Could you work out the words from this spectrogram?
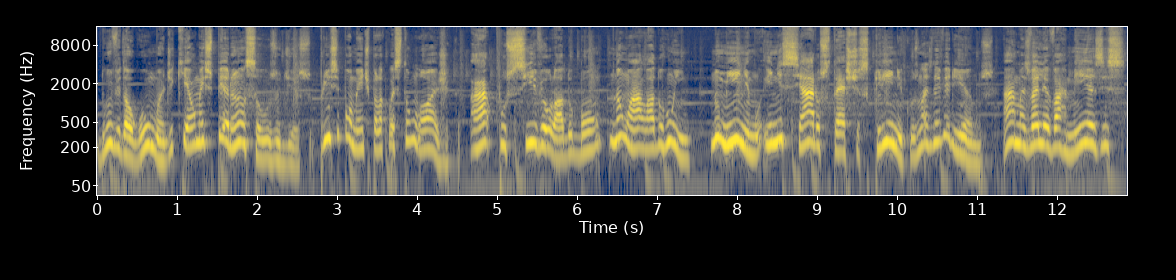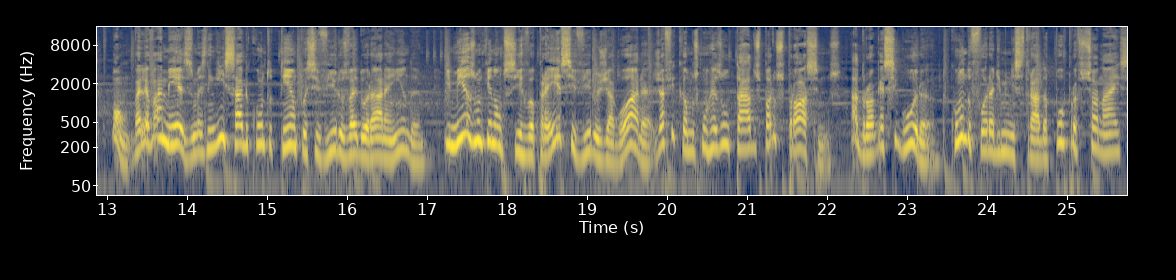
dúvida alguma de que é uma esperança o uso disso, principalmente pela questão lógica. Há possível lado bom, não há lado ruim. No mínimo, iniciar os testes clínicos nós deveríamos. Ah, mas vai levar meses. Bom, vai levar meses, mas ninguém sabe quanto tempo esse vírus vai durar ainda. E mesmo que não sirva para esse vírus de agora, já ficamos com resultados para os próximos. A droga é segura. Quando for administrada por profissionais,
